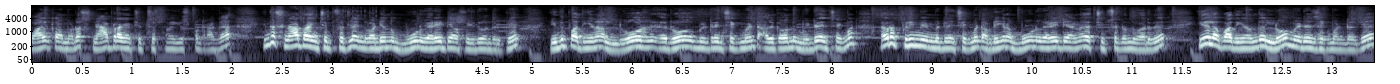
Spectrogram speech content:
குவால்காமோட ஸ்னாப் ட்ராகன் சிப்செட் தான் யூஸ் பண்ணுறாங்க இந்த ஸ்னாப் ட்ராகன் சிப்செட்டில் இந்த வாட்டி வந்து மூணு வெரைட்டி ஆஃப் இது வந்திருக்கு. இது பார்த்திங்கன்னா லோ ரோ மிட்ரேஞ்ச் செக்மெண்ட் அதுக்கு வந்து மிட்ரேஞ்ச் செக்மெண்ட் அப்புறம் ப்ரீமியம் மிட்ரேஞ்ச் செக்மெண்ட் அப்படிங்கிற மூணு வெரைட்டியான சிப்செட் வந்து வருது. இதில் பார்த்திங்கன்னா வந்து லோ மிட்ரேஞ்ச் செக்மெண்ட் இருக்குது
